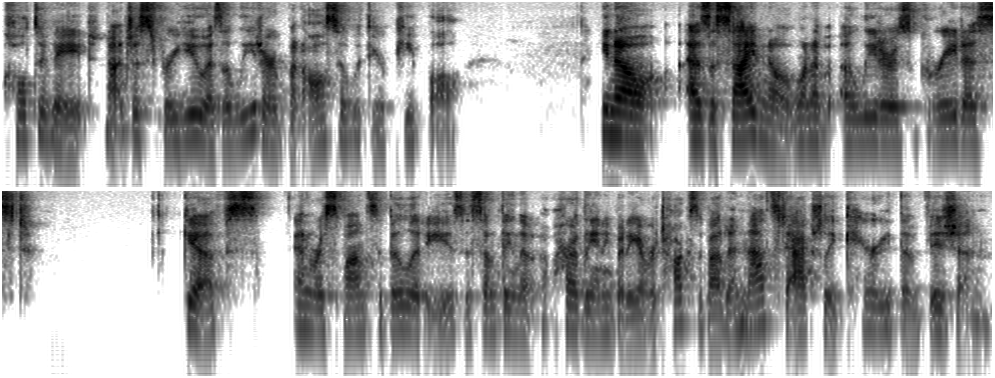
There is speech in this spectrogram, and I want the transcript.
cultivate, not just for you as a leader, but also with your people. You know, as a side note, one of a leader's greatest gifts and responsibilities is something that hardly anybody ever talks about, and that's to actually carry the vision.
